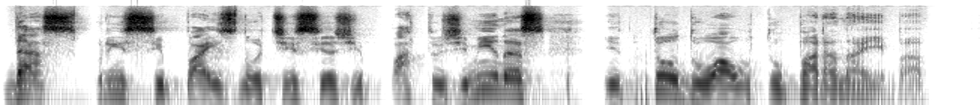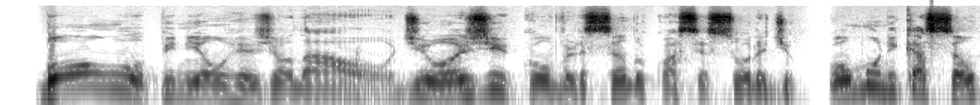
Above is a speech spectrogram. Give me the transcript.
das principais notícias de Patos de Minas e todo o Alto Paranaíba. Bom, opinião regional de hoje, conversando com a assessora de comunicação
